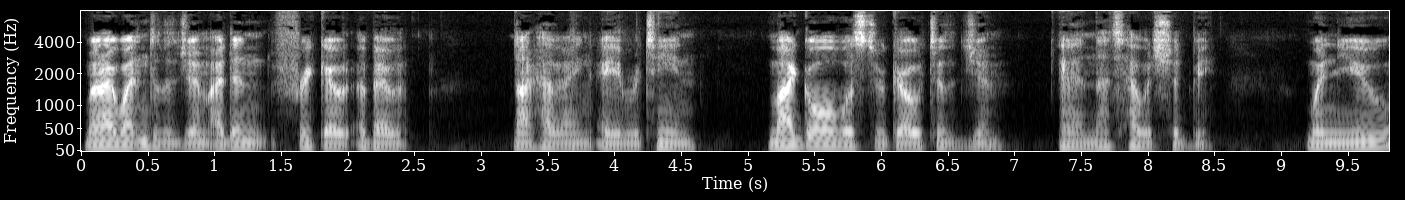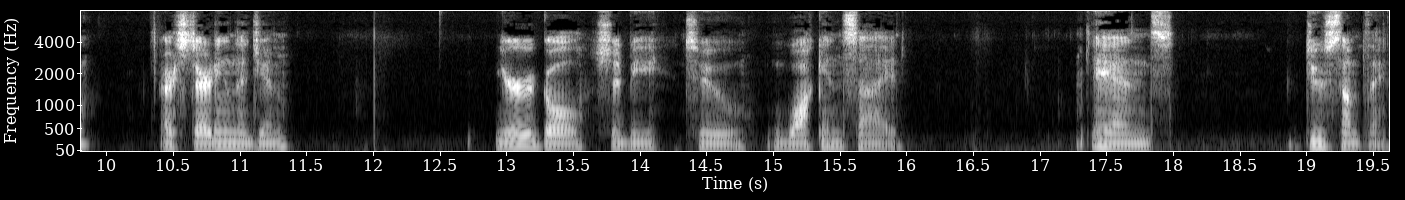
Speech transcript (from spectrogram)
When I went into the gym, I didn't freak out about not having a routine. My goal was to go to the gym, and that's how it should be. When you are starting in the gym, your goal should be to walk inside and do something.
